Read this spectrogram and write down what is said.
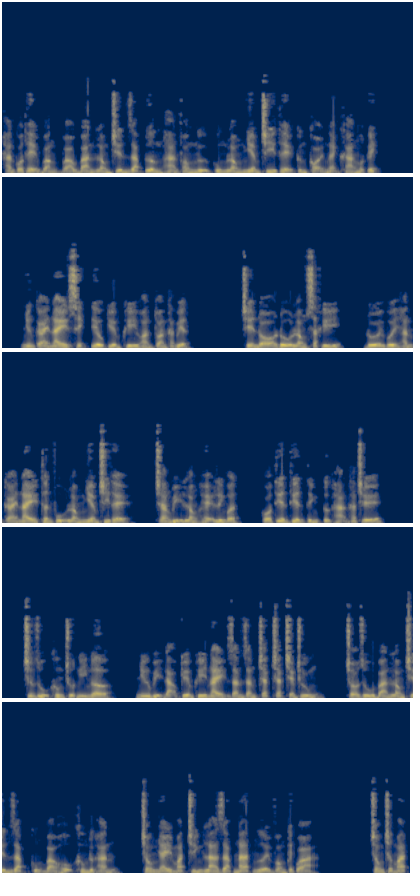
hắn có thể bằng vào bản lòng chiến giáp cường hãn phòng ngự cùng long nhiêm chi thể cứng cỏi ngạnh kháng một kích. Nhưng cái này xích tiêu kiếm khí hoàn toàn khác biệt. Trên đó đồ long sắc khí, đối với hắn cái này thân phụ long nhiêm chi thể, trang bị long hệ linh vật, có tiên thiên tính cực hạn khắc chế. Trương dụ không chút nghi ngờ, như bị đạo kiếm khí này rắn rắn chắc chắc chém chúng cho dù bản long chiến giáp cũng bảo hộ không được hắn, trong nháy mắt chính là giáp nát người vòng kết quả. Trong trước mắt,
